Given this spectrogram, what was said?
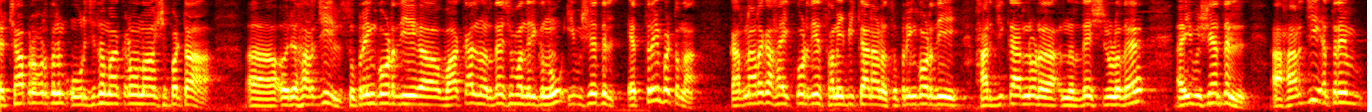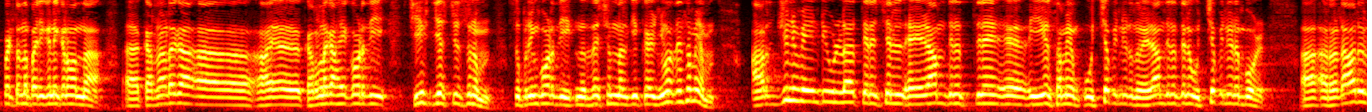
രക്ഷാപ്രവർത്തനം ഊർജിതമാക്കണമെന്നാവശ്യപ്പെട്ട ഒരു ഹർജിയിൽ സുപ്രീം കോടതി വാക്കാൽ നിർദ്ദേശം വന്നിരിക്കുന്നു. ഈ വിഷയത്തിൽ എത്രയും പെട്ടെന്ന് കർണാടക ഹൈക്കോടതിയെ സമീപിക്കാനാണ് സുപ്രീം കോടതി ഹർജിക്കാരനോട് നിർദ്ദേശിച്ചിട്ടുള്ളത്. ഈ വിഷയത്തിൽ ഹർജി എത്രയും പെട്ടെന്ന് പരിഗണിക്കണമെന്ന് കർണാടക കർണാടക ഹൈക്കോടതി ചീഫ് ജസ്റ്റിസിനും സുപ്രീം കോടതി നിർദ്ദേശം നൽകി കഴിഞ്ഞു. അതേസമയം അർജുന് വേണ്ടിയുള്ള തിരച്ചിൽ ഏഴാം ദിനത്തിലെ ഈ സമയം ഉച്ച പിന്നിടുന്നു. ഏഴാം ദിനത്തിലെ ഉച്ച പിന്നിടുമ്പോൾ റഡാറിൽ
